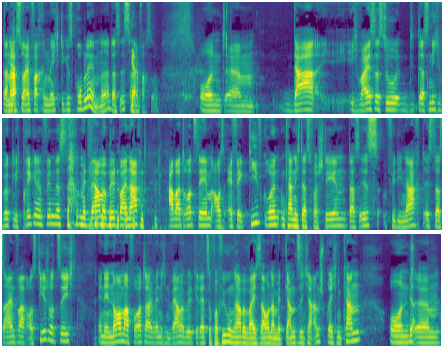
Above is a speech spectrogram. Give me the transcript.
dann ja. hast du einfach ein mächtiges Problem. Ne? Das ist ja. einfach so. Und ähm, da ich weiß, dass du das nicht wirklich prickelnd findest mit Wärmebild bei Nacht, aber trotzdem aus Effektivgründen kann ich das verstehen. Das ist für die Nacht ist das einfach aus Tierschutzsicht ein enormer Vorteil, wenn ich ein Wärmebildgerät zur Verfügung habe, weil ich Sauna mit ganz sicher ansprechen kann und ja. ähm,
